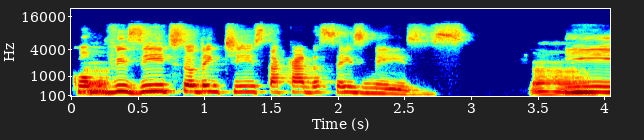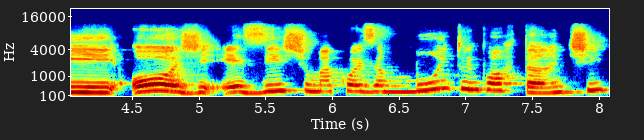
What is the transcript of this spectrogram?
como é. visite seu dentista a cada seis meses. Uhum. E hoje existe uma coisa muito importante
